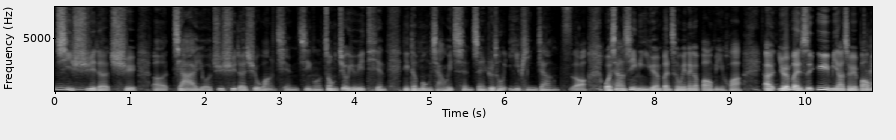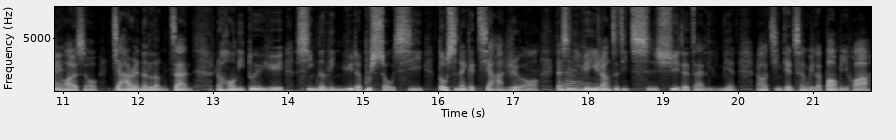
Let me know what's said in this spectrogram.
继续的去呃加油，继续的去往前进哦。终究有一天，你的梦想会成真，如同依萍这样子哦。我相信你原本成为那个爆米花，呃，原本是玉米要成为爆米花的时候，家人的冷战，然后你对于新的领域的不熟悉，都是那个加热哦。但是你愿意让自己持续的在里面，然后今天成为了爆米花，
